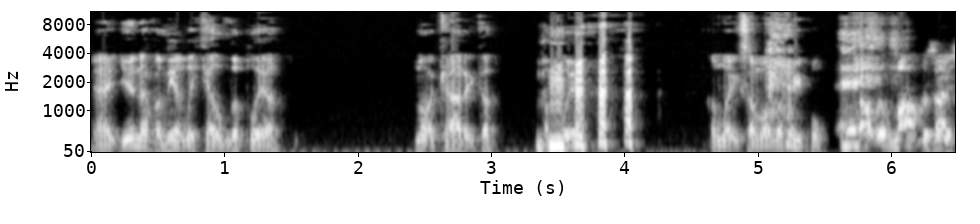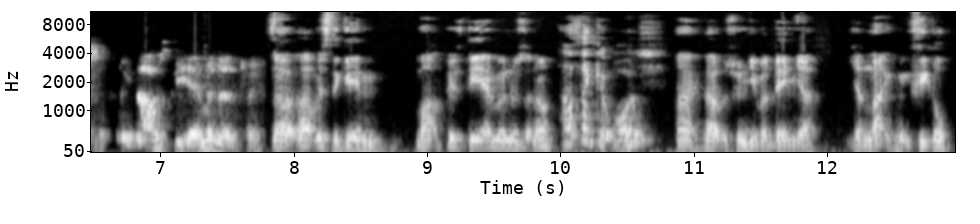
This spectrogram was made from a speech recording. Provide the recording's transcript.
Yeah, you never nearly killed a player. Not a character, a player. Unlike some other people. Oh, well, Mark was actually playing. I was DMing at the time. No, that was the game Mark was DMing, was it not? I think it was. Aye, that was when you were doing your, your Knack McFeagle,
